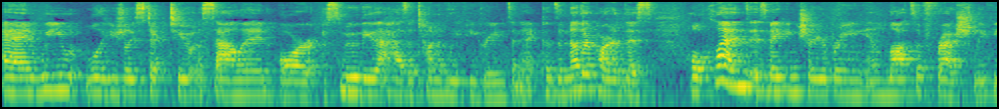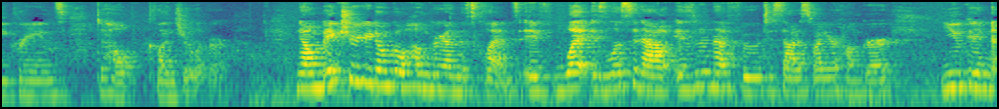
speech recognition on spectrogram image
And we will usually stick to a salad or a smoothie that has a ton of leafy greens in it. Because another part of this whole cleanse is making sure you're bringing in lots of fresh leafy greens to help cleanse your liver. Now make sure you don't go hungry on this cleanse. If what is listed out isn't enough food to satisfy your hunger, you can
